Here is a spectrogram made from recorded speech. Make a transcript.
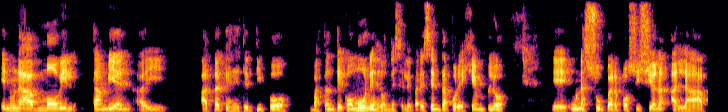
En una app móvil también hay ataques de este tipo bastante comunes, donde se le presenta, por ejemplo, eh, una superposición a la app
